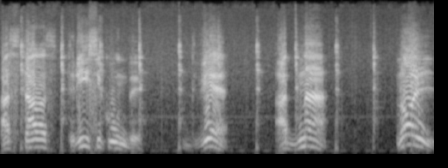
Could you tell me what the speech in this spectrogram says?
Осталось три секунды. Две. Одна. Ноль.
